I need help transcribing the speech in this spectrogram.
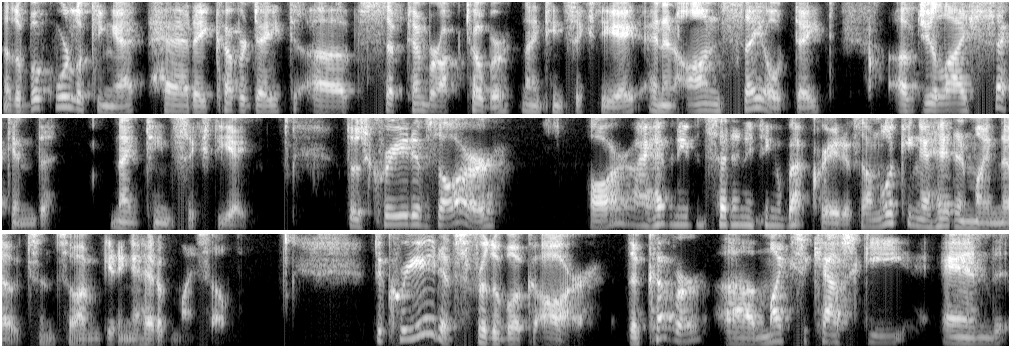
Now, the book we're looking at had a cover date of September, October 1968 and an on sale date of July 2nd, 1968. Those creatives are are. I haven't even said anything about creatives. I'm looking ahead in my notes, and so I'm getting ahead of myself. The creatives for the book are the cover, uh, Mike Sekowsky and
